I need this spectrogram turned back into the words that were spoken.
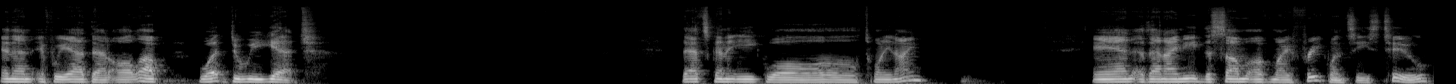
And then if we add that all up, what do we get? That's going to equal 29. And then I need the sum of my frequencies too.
